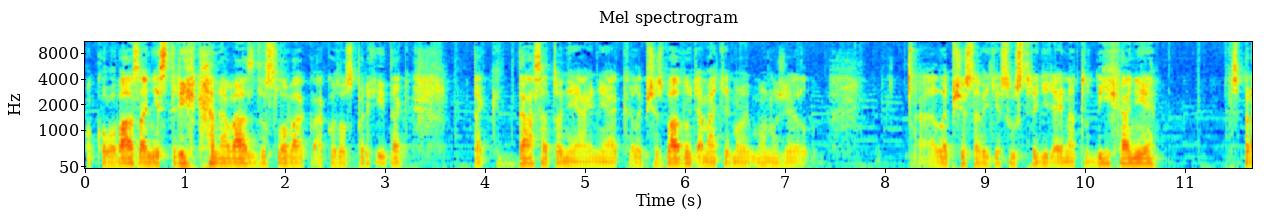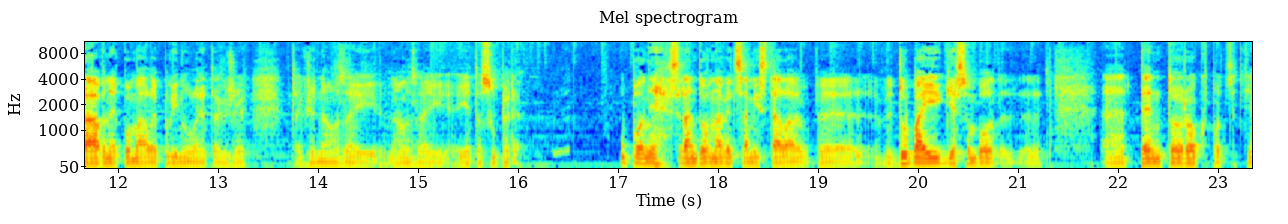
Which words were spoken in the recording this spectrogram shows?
okolo vás a nestrieka na vás doslova ako, ako zo sprchy, tak, tak dá sa to nejak, nejak lepšie zvládnuť a máte možno, že lepšie sa viete sústrediť aj na to dýchanie, správne, pomalé, plynulé, takže, takže naozaj, naozaj je to super úplne srandovná vec sa mi stala v, v Dubaji, kde som bol e, tento rok, v podstate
